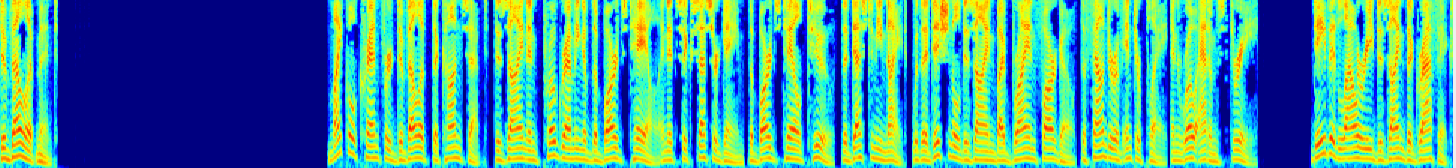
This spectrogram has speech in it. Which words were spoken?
Development Michael Cranford developed the concept, design and programming of The Bard's Tale and its successor game The Bard's Tale 2, The Destiny Knight, with additional design by Brian Fargo the founder of Interplay and Roe Adams III. David Lowery designed the graphics,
